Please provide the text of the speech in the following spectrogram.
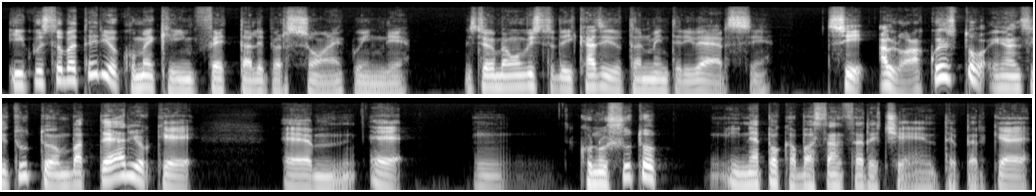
E questo batterio com'è che infetta le persone, quindi? Visto che abbiamo visto dei casi totalmente diversi. Sì, allora, questo innanzitutto è un batterio che ehm, è conosciuto in epoca abbastanza recente, perché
